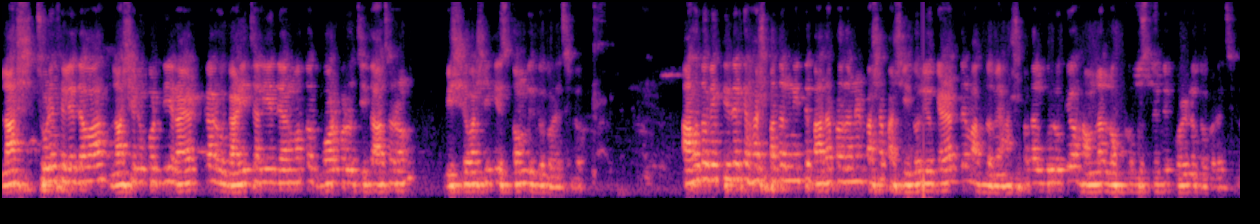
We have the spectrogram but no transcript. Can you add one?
লাশ ছুঁড়ে ফেলে দেওয়া, লাশের উপর দিয়ে রায়ট কার ও গাড়ি চালিয়ে দেওয়ার মতো বর্বরচিত আচরণ বিশ্ববাসীকে স্তম্ভিত করেছিল। আহত ব্যক্তিদেরকে হাসপাতাল নিতে বাধা প্রদানের পাশাপাশি দলীয় ক্যাডারদের মাধ্যমে হাসপাতালগুলোকেও হামলার লক্ষ্যবস্তুতে পরিণত করেছিল।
